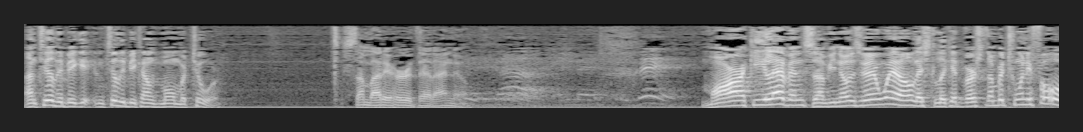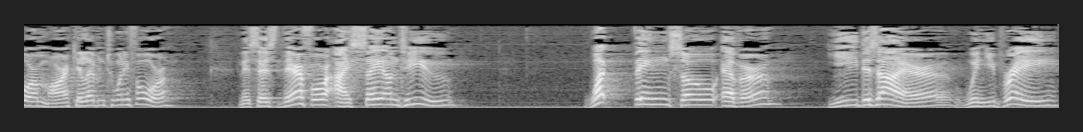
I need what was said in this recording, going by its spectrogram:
until he, be, until he becomes more mature. Somebody heard that, I know. Mark 11, some of you know this very well. Let's look at verse number 24, Mark 11, 24. And it says, Therefore I say unto you, what things soever ye desire when you pray,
